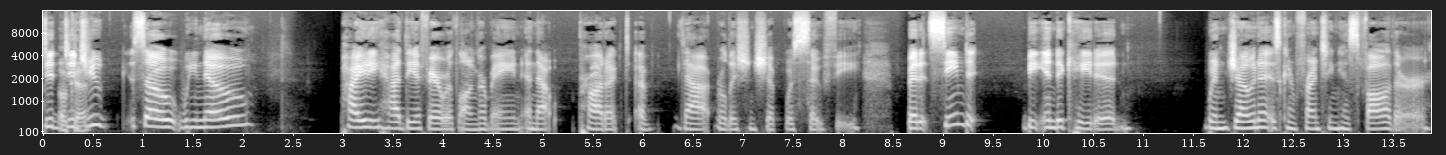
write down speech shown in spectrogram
Did Okay. did you so we know Piety had the affair with Longerbane and that product of that relationship was Sophie. But it seemed to be indicated when Jonah is confronting his father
